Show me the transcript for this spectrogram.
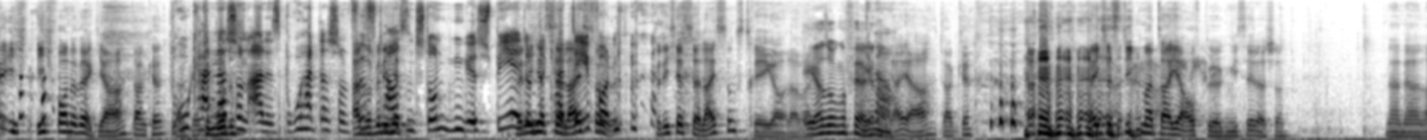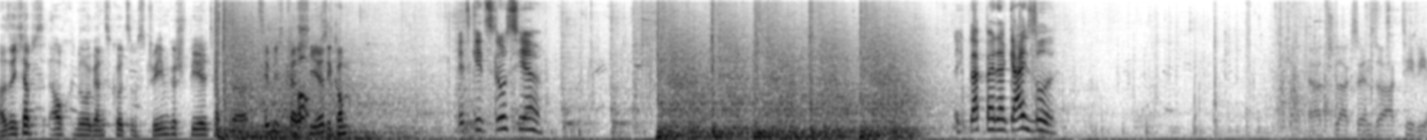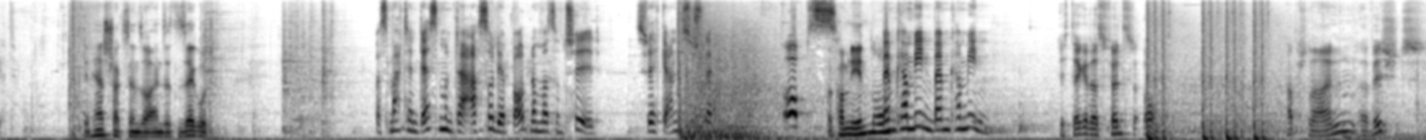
Ich, ich vorneweg, ja, danke. Bru danke. kann das schon alles. Bru hat das schon 5000 also Stunden gespielt und eine KD Leistung, von. Bin ich jetzt der Leistungsträger oder was? Ja, so ungefähr, genau. genau. Ja, ja, danke. Welches Stigmata hier aufbürgen, ich sehe das schon. Nein, nein, also ich habe es auch nur ganz kurz im Stream gespielt, hab da ziemlich oh, kassiert. Oh, sie kommen. Jetzt geht's los hier. Ich bleib bei der Geisel. Herzschlagsensor aktiviert. Den Herzschlagsensor einsetzen, sehr gut. Was macht denn Desmond da? Achso, der baut nochmal so ein Schild. Ist vielleicht gar nicht so schlecht. Ups! Wo kommen die hinten rum? Beim Kamin, beim Kamin. Ich denke, das Fenster... Oh. Abschneiden. Erwischt.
